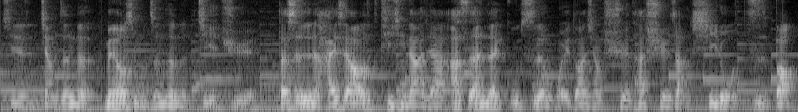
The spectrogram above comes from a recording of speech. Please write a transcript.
其实讲真的，没有什么真正的解决。但是还是要提醒大家，阿斯兰在故事的尾端想学他学长希洛自爆，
